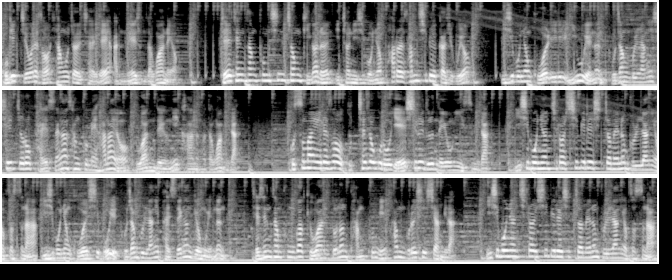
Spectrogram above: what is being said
고객 지원에서 향후 절차에 대해 안내해 준다고 하네요. 재생상품 신청 기간은 2025년 8월 30일까지고요. 25년 9월 1일 이후에는 도장 불량이 실제로 발생한 상품에 한하여 교환 대응이 가능하다고 합니다. 구스마일에서 구체적으로 예시를 들은 내용이 있습니다. 25년 7월 11일 시점에는 불량이 없었으나 25년 9월 15일 도장 불량이 발생한 경우에는 재생상품과 교환 또는 반품 및 환불을 실시합니다. 25년 7월 11일 시점에는 불량이 없었으나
